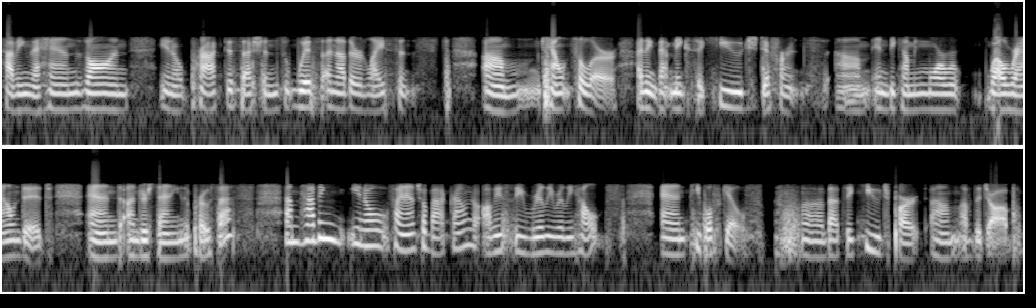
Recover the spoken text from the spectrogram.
having the hands-on, you know, practice sessions with another licensed um, counselor. I think that makes a huge difference um, in becoming more well-rounded and understanding the process. Um, having you know financial background obviously really really helps, and people skills. Uh, that's a huge part um, of the job.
